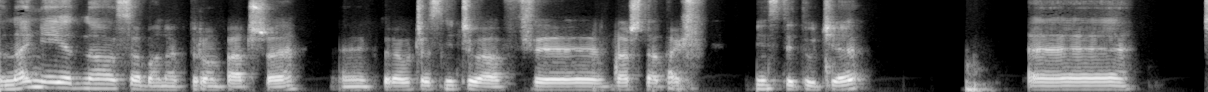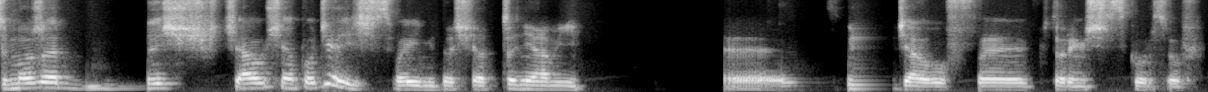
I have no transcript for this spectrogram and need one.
co najmniej jedna osoba, na którą patrzę, która uczestniczyła w warsztatach w instytucie. Czy może byś chciał się podzielić swoimi doświadczeniami udziału w e, którymś z kursów.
